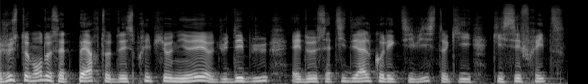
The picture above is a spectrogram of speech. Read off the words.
justement de cette perte d'esprit pionnier du début et de cet idéal collectiviste qui, s'effrite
